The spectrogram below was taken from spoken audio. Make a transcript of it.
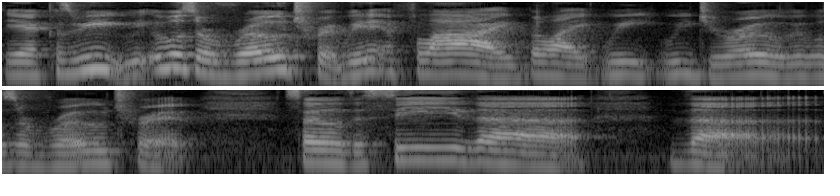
yeah. Because we it was a road trip. We didn't fly, but like we we drove. It was a road trip. So to see the the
